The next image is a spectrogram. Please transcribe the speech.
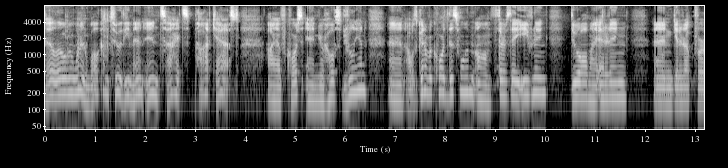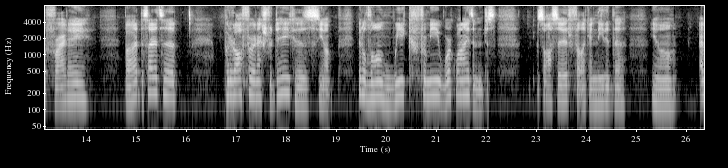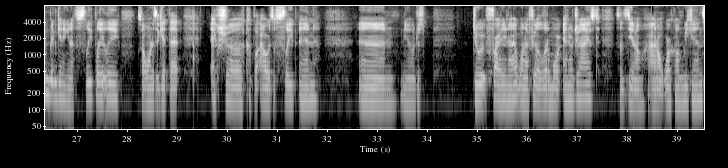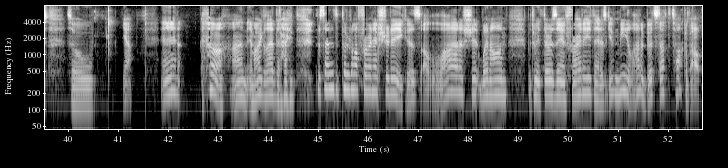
Hello, everyone, and welcome to the Men in Tights podcast. I, of course, am your host, Julian, and I was gonna record this one on Thursday evening, do all my editing, and get it up for Friday, but decided to put it off for an extra day because, you know, been a long week for me work wise and just exhausted. Felt like I needed the, you know, I haven't been getting enough sleep lately, so I wanted to get that extra couple of hours of sleep in and, you know, just do it Friday night when I feel a little more energized since, you know, I don't work on weekends. So, yeah. And huh, I'm, am I glad that I decided to put it off for an extra day because a lot of shit went on between Thursday and Friday that has given me a lot of good stuff to talk about.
